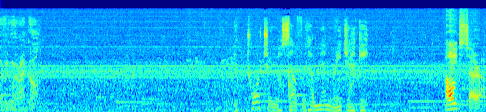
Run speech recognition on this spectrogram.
Everywhere I go. You torture yourself with her memory, Jackie. Aunt Sarah.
